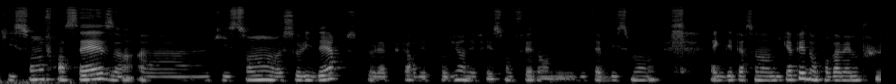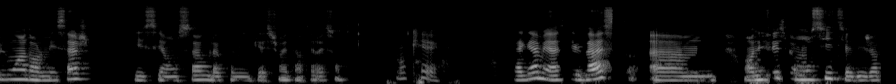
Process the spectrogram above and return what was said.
qui sont françaises, qui sont euh, solidaires, puisque la plupart des produits, en effet, sont faits dans des établissements avec des personnes handicapées. Donc, on va même plus loin dans le message. Et c'est en ça où la communication est intéressante. Ok. La gamme est assez vaste. Euh, en effet, sur mon site, il y a déjà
